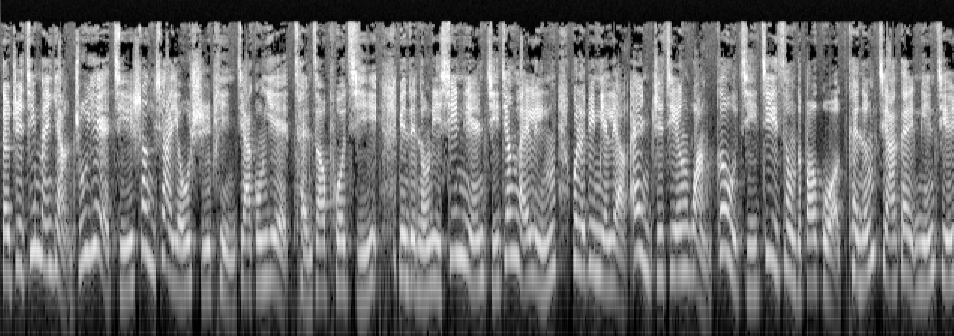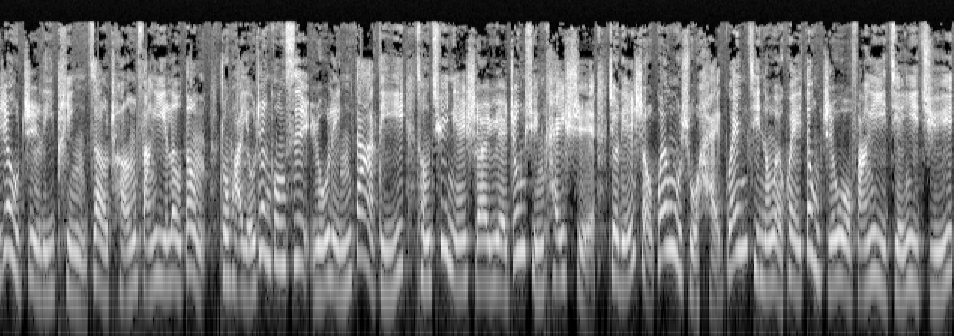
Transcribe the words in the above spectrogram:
导致金门养猪业及上下游食品加工业惨遭波及。面对农历新年即将来临，为了避免两岸之间网购及寄送的包裹可能夹带年节肉质礼品，造成。防疫漏洞，中华邮政公司如临大敌，从去年十二月中旬开始，就联手关务署、海关及农委会动植物防疫检疫局，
